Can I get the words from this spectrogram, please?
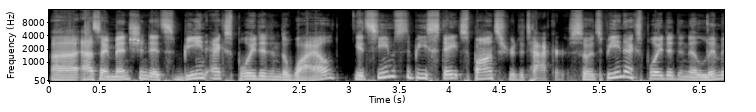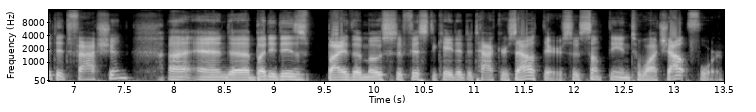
Uh, as I mentioned, it's being exploited in the wild. It seems to be state-sponsored attackers, so it's being exploited in a limited fashion, uh, and uh, but it is by the most sophisticated attackers out there. So something to watch out for.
